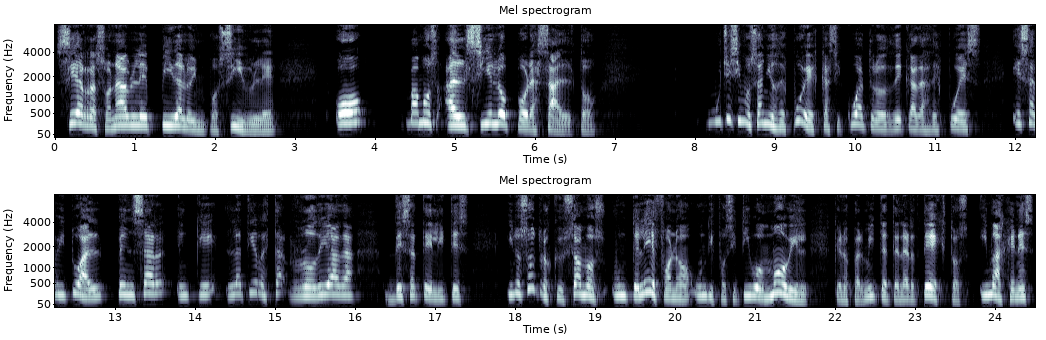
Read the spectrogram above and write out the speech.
sea razonable, pida lo imposible o vamos al cielo por asalto. Muchísimos años después, casi cuatro décadas después, es habitual pensar en que la Tierra está rodeada de satélites y nosotros que usamos un teléfono, un dispositivo móvil que nos permite tener textos, imágenes,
